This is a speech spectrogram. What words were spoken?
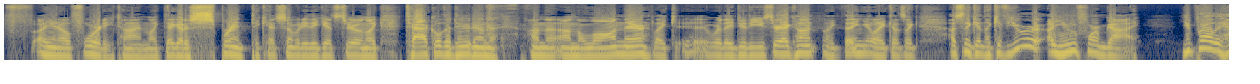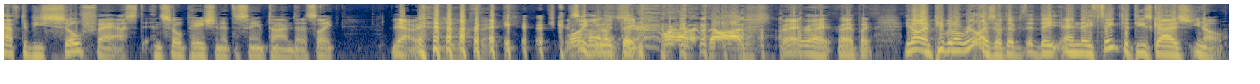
f- uh, you know 40 time like they got to sprint to catch somebody that gets through and like tackle the dude on the on the on the lawn there like uh, where they do the easter egg hunt like thing like i was like i was thinking like if you're a uniform guy you probably have to be so fast and so patient at the same time that it's like yeah right. so you would think Or have a dog. right, right, right. But you know, and people don't realize that they, they and they think that these guys, you know,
